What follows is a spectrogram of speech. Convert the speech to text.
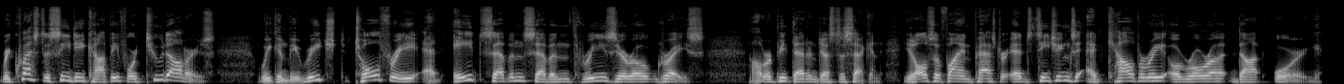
request a CD copy for $2. We can be reached toll free at 877 30 Grace. I'll repeat that in just a second. You'll also find Pastor Ed's teachings at calvaryaurora.org.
